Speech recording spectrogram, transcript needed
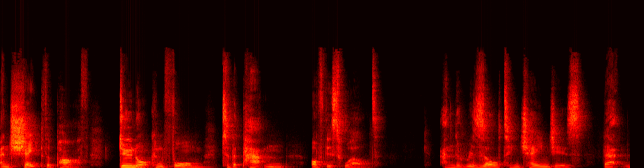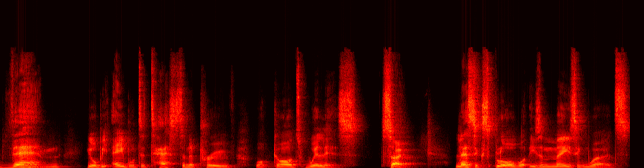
and shape the path. Do not conform to the pattern of this world. And the resulting changes that then you'll be able to test and approve what God's will is. So, let's explore what these amazing words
